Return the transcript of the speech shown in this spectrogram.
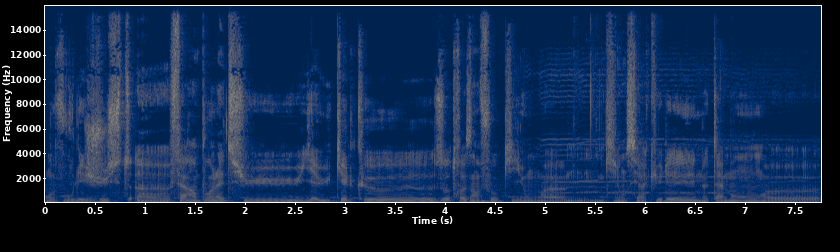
On voulait juste euh, faire un point là-dessus. Il y a eu quelques autres infos qui ont euh, qui ont circulé, notamment euh,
